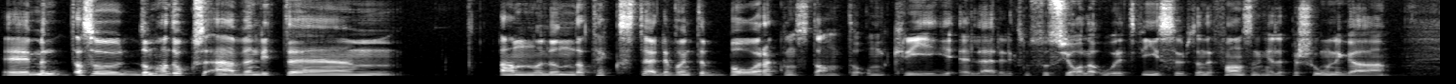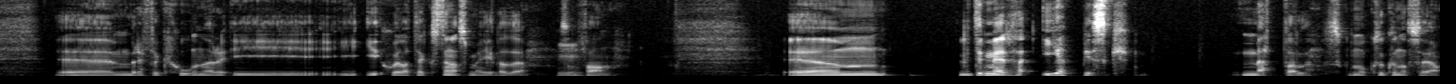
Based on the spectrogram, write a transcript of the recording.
Eh, men alltså, de hade också även lite um, annorlunda texter. Det var inte bara konstant om krig eller liksom sociala orättvisor, utan det fanns en hel del personliga eh, reflektioner i, i, i själva texterna som jag gillade som fan. Ehm, lite mer här episk metal, skulle man också kunna säga.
